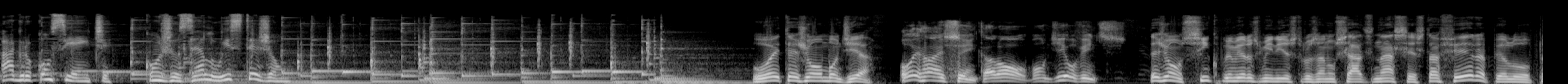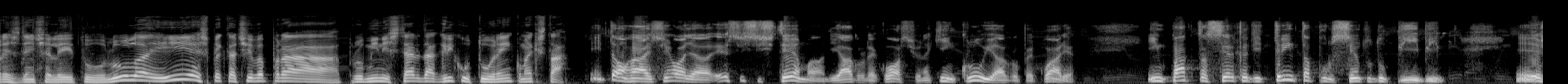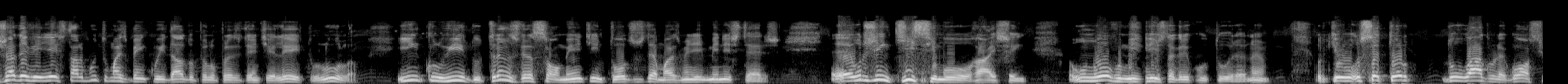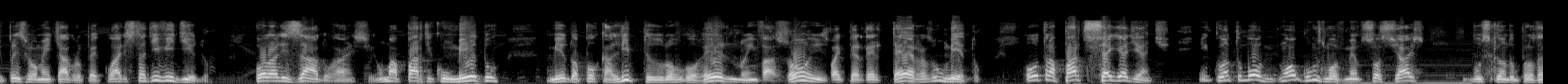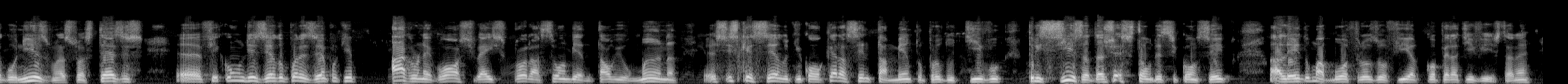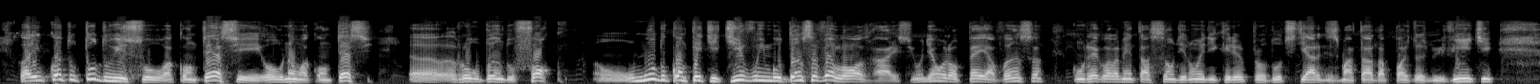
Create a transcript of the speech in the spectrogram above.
Agroconsciente, com José Luiz Tejom. Oi, Tejom, bom dia. Oi, Heisen, Carol, bom dia, ouvintes. Tejão, cinco primeiros ministros anunciados na sexta-feira pelo presidente eleito Lula e a expectativa para o Ministério da Agricultura, hein? Como é que está? Então, Heisen, olha, esse sistema de agronegócio, né, que inclui a agropecuária, impacta cerca de 30% do PIB. E já deveria estar muito mais bem cuidado pelo presidente eleito, Lula, e incluído transversalmente em todos os demais ministérios. É urgentíssimo, Heisen, um novo ministro da Agricultura, né? Porque o setor do agronegócio, principalmente agropecuário, está dividido, polarizado, Heisen. Uma parte com medo, medo apocalíptico do novo governo, invasões, vai perder terras, um medo. Outra parte segue adiante. Enquanto alguns movimentos sociais buscando protagonismo nas suas teses, eh, ficam dizendo, por exemplo, que agronegócio é exploração ambiental e humana, eh, se esquecendo que qualquer assentamento produtivo precisa da gestão desse conceito, além de uma boa filosofia cooperativista. Né? Agora, enquanto tudo isso acontece ou não acontece, uh, roubando foco, um mundo competitivo em mudança veloz, Raíssa. A União Europeia avança com regulamentação de não adquirir produtos de área desmatada após 2020.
